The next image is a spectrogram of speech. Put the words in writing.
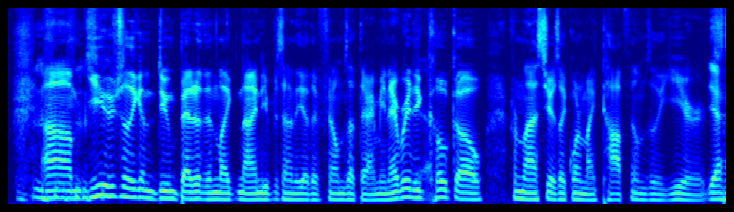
um, usually going to do better than like 90% of the other films out there. I mean, I rated Yeah. Coco from last year as like one of my top films of the year. It Yeah.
